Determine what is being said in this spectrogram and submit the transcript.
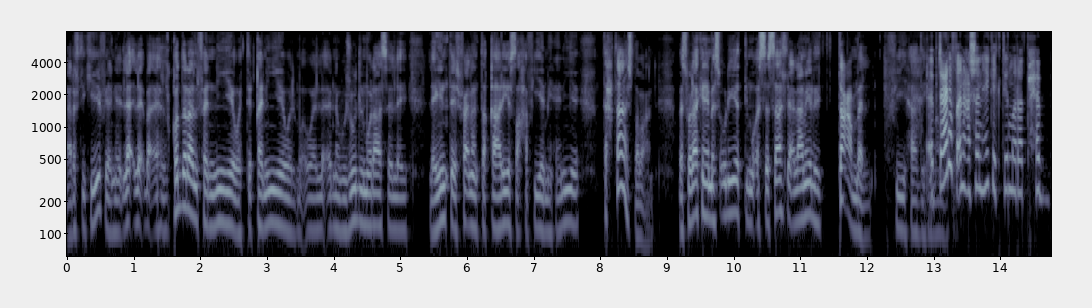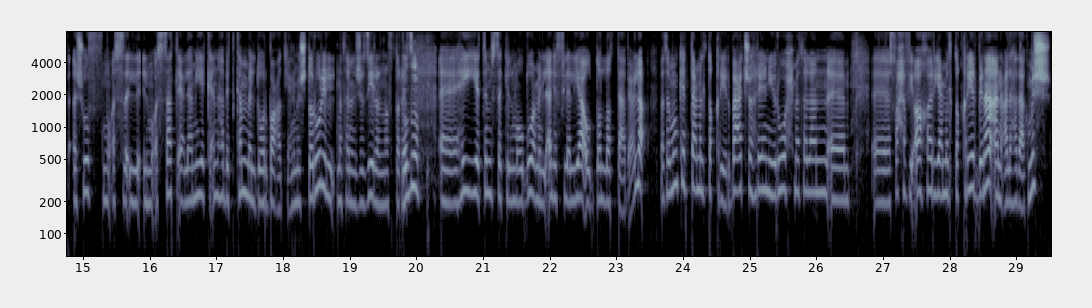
عرفتي كيف؟ يعني لا, لا القدرة الفنية والتقنية وال... وجود المراسل لي... لينتج فعلا تقارير صحفية مهنية تحتاج طبعا. بس ولكن هي مسؤولية المؤسسات الإعلامية التي تعمل في هذه. بتعرف أنا عشان هيك كثير مرات بحب أشوف مؤسس... المؤسسات الإعلامية كأنها بتكمل دور بعض يعني مش ضروري مثلا الجزيرة لنفترض بالضبط. آه هي تمسك الموضوع من الألف للياء وتضل تتابع لا مثلا ممكن تعمل تقرير بعد شهرين يروح مثلا آه آه صحفي آخر يعمل تقرير بناء على هذاك مش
